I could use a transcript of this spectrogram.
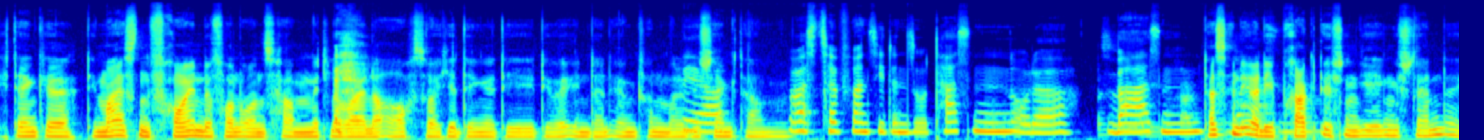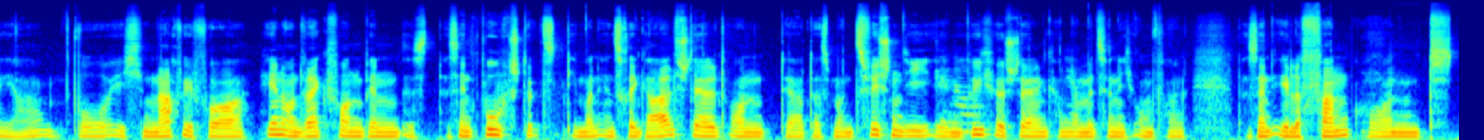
ich denke, die meisten Freunde von uns haben mittlerweile auch solche Dinge, die, die wir ihnen dann irgendwann mal ja. geschenkt haben. Was töpfern Sie denn so? Tassen oder Vasen? Das sind eher die praktischen Gegenstände, ja. Wo ich nach wie vor hin und weg von bin, ist, das sind Buchstützen, die man ins Regal stellt und ja, dass man zwischen die genau. eben Bücher stellen kann, ja. damit sie nicht umfallen. Das sind Elefanten und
